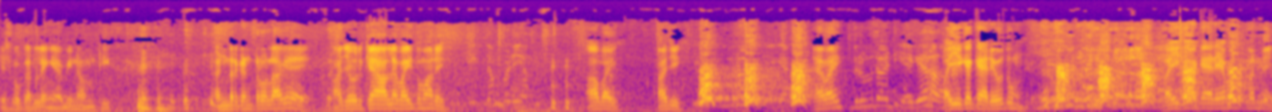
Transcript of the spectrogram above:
इसको कर लेंगे अभी ना हम ठीक। अंडर कंट्रोल आ गए आ जाओ क्या हाल है भाई तुम्हारे? एकदम बढ़िया। हाँ भाई हाँ जी। है भाई? भाई ये क्या कह रहे हो तुम? भाई क्या कह रहे हैं बंदे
